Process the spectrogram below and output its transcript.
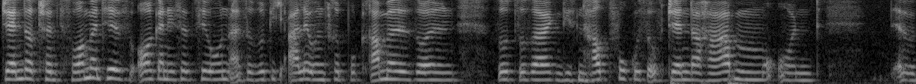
Gender Transformative Organisation, also wirklich alle unsere Programme sollen sozusagen diesen Hauptfokus auf Gender haben und äh,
